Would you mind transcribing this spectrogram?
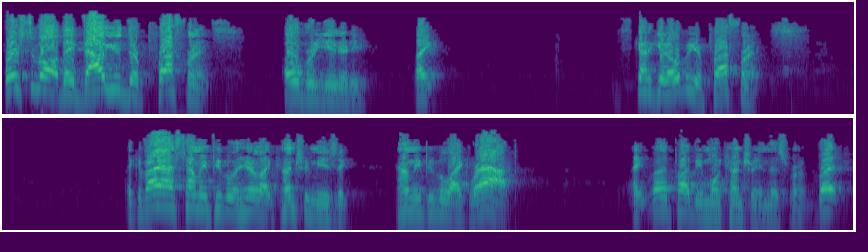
First of all, they valued their preference over unity. Like, you just gotta get over your preference. Like if I asked how many people in here like country music, how many people like rap, like, well, it'd probably be more country in this room. But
